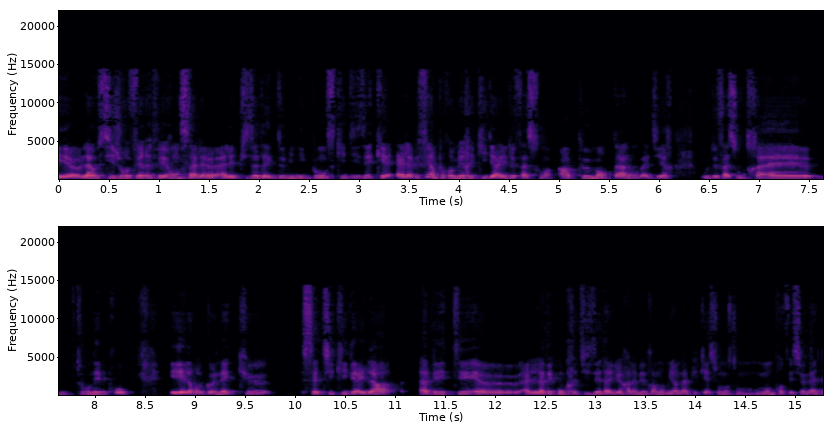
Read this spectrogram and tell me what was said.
Et euh, là aussi, je refais référence à l'épisode avec Dominique Bons qui disait qu'elle avait fait un premier Ikigai de façon un peu mentale, on va dire, ou de façon très tournée pro. Et elle reconnaît que cet Ikigai-là avait été, euh, elle l'avait concrétisé d'ailleurs, elle avait vraiment mis en application dans son monde professionnel,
